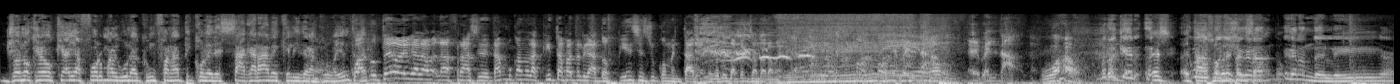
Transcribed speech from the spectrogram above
yo no creo que haya forma alguna que un fanático le desagrade que el de la Cruz vaya a entrar. Cuando usted oiga la, la frase de están buscando la quinta pata del gato, piense en su comentario en lo que tú estás pensando ahora mismo. es verdad, es verdad. Wow. Pero es que. Es- ¿cómo estaba tú dices sobrepensando. gran- Grandes Ligas.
